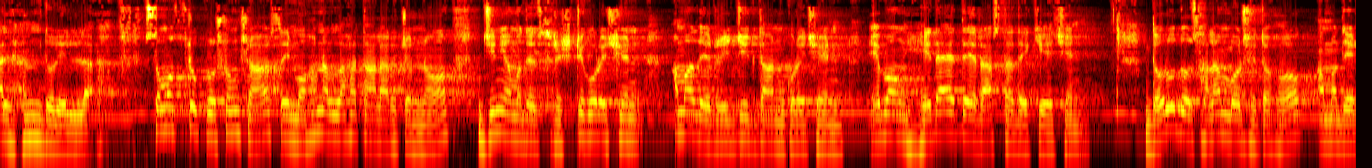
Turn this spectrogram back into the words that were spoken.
আলহামদুলিল্লাহ। সমস্ত প্রশংসা সেই মহান আল্লাহ তালার জন্য, যিনি আমাদের সৃষ্টি করেছেন, আমাদের রিজিক দান করেছেন এবং হেদায়েতের রাস্তা দেখিয়েছেন। দরুদ ও সালাম বর্ষিত হোক আমাদের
